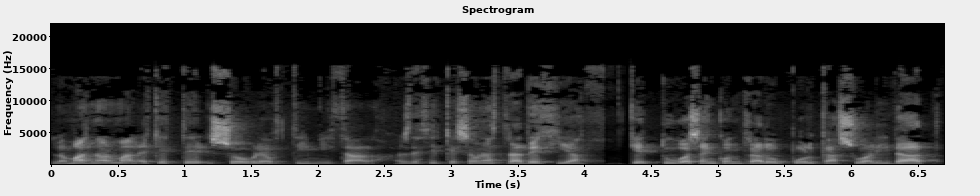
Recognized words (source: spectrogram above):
Lo más normal es que esté sobreoptimizada, es decir, que sea una estrategia que tú has encontrado por casualidad,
